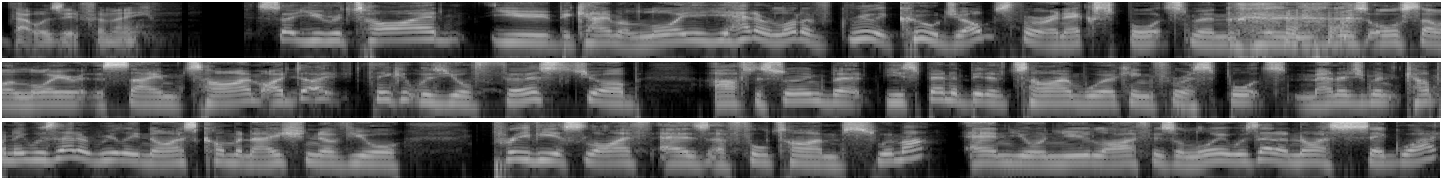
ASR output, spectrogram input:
that was it for me. So you retired, you became a lawyer. You had a lot of really cool jobs for an ex sportsman who was also a lawyer at the same time. I don't think it was your first job after swimming, but you spent a bit of time working for a sports management company. Was that a really nice combination of your previous life as a full time swimmer and your new life as a lawyer? Was that a nice segue?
